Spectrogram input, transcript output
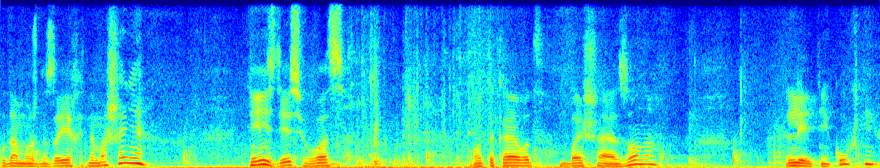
куда можно заехать на машине. И здесь у вас вот такая вот большая зона летней кухни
